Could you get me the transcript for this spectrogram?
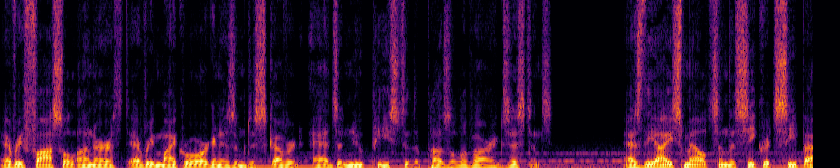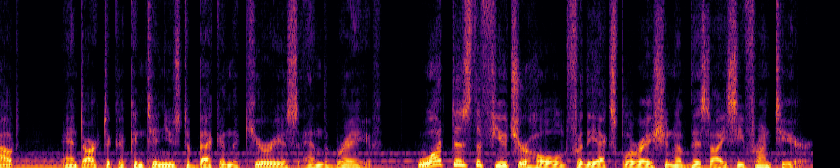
Every fossil unearthed, every microorganism discovered adds a new piece to the puzzle of our existence. As the ice melts and the secrets seep out, Antarctica continues to beckon the curious and the brave. What does the future hold for the exploration of this icy frontier?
